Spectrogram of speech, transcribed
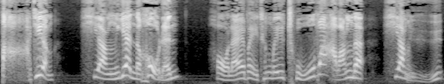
大将项燕的后人，后来被称为楚霸王的项羽。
